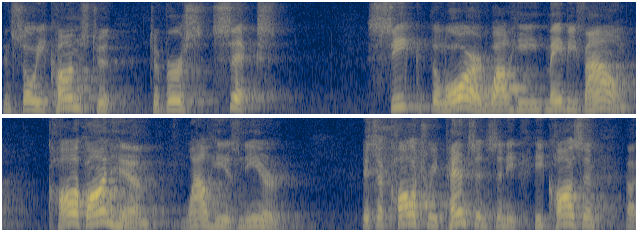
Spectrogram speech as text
And so he comes to, to verse 6 Seek the Lord while he may be found, call upon him while he is near. It's a call to repentance, and he, he calls them uh,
